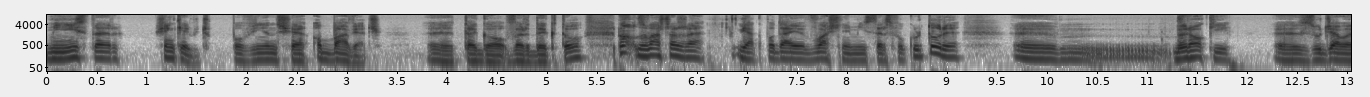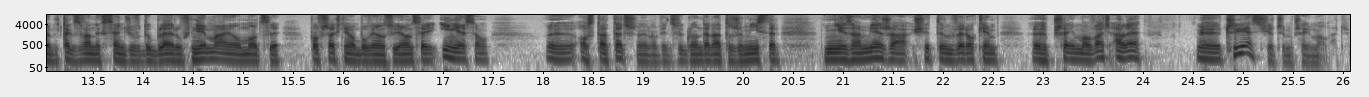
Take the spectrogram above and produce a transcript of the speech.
minister Sienkiewicz powinien się obawiać y, tego werdyktu. No, zwłaszcza, że jak podaje właśnie Ministerstwo Kultury, wyroki y, z udziałem tak zwanych sędziów dublerów nie mają mocy powszechnie obowiązującej i nie są y, ostateczne. No więc wygląda na to, że minister nie zamierza się tym wyrokiem przejmować, ale czy jest się czym przejmować?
